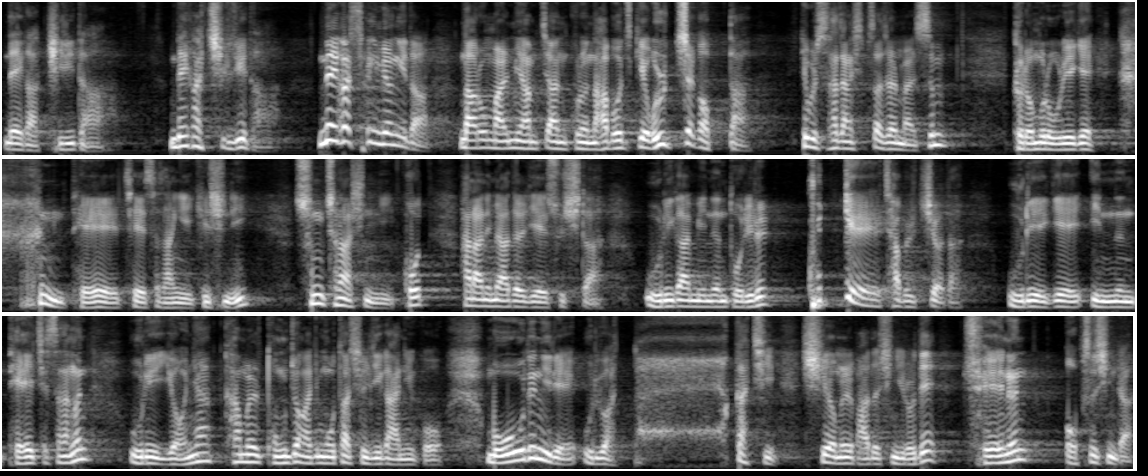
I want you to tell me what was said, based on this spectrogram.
내가 길이다. 내가 진리다. 내가 생명이다. 나로 말미암지 않고는 아버지께 올 자가 없다. 히브리서 4장 14절 말씀. 그러므로 우리에게 큰 대제사장이 계시니 승천하시니 곧 하나님의 아들 예수시라. 우리가 믿는 도리를 굳게 잡을지어다. 우리에게 있는 대제사장은 우리 연약함을 동정하지 못하실 리가 아니고 모든 일에 우리와 똑같이 시험을 받으신 이로되 죄는 없으시니라.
